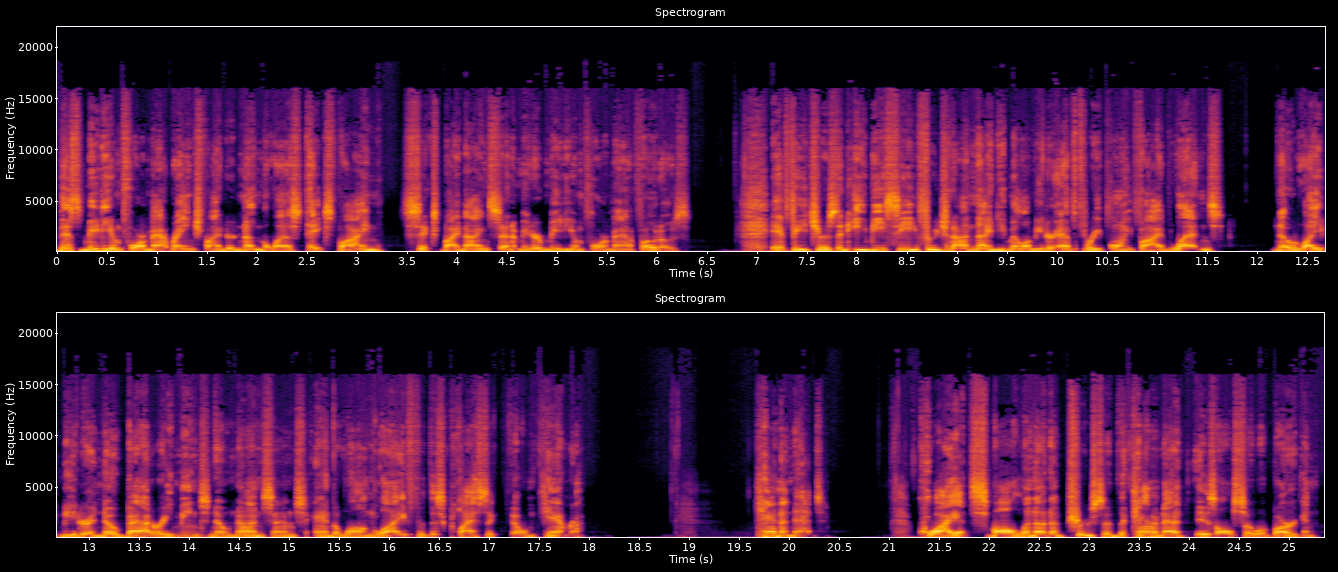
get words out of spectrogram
This medium format rangefinder nonetheless takes fine 6 by 9 centimeter medium format photos. It features an EBC Fujinon 90mm f3.5 lens. No light meter and no battery means no nonsense and a long life for this classic film camera. Canonet. Quiet, small, and unobtrusive, the Canonet is also a bargain.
